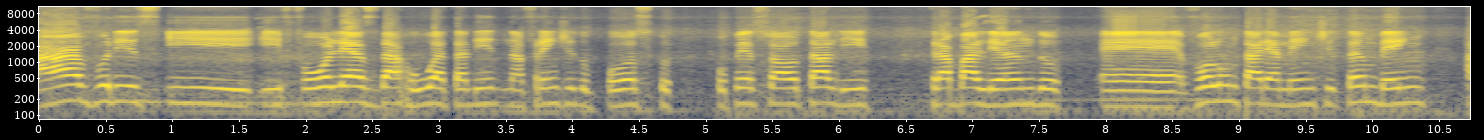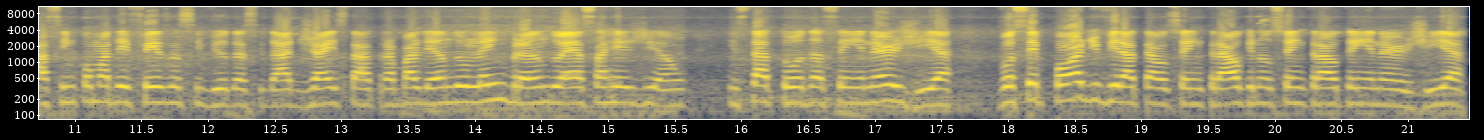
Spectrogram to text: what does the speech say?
árvores e, e folhas da rua, tá ali na frente do posto. O pessoal tá ali trabalhando é, voluntariamente também, assim como a Defesa Civil da cidade já está trabalhando, lembrando essa região está toda sem energia. Você pode vir até o central, que no central tem energia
